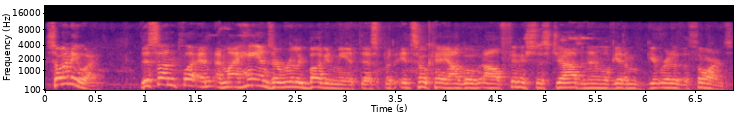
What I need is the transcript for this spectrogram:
So anyway, this unple and, and my hands are really bugging me at this, but it's okay. I'll go. I'll finish this job and then we'll get them. Get rid of the thorns.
